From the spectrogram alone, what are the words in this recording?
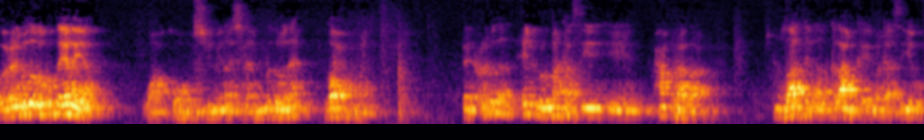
oo culimadooda ku dayanaya waa kuwa muslimiin oo islaamnimadooda loo xukumay culimada cilmul markaasi maxaan ku rahdaa mudaartiga kalaamka ee markaasi iyagu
